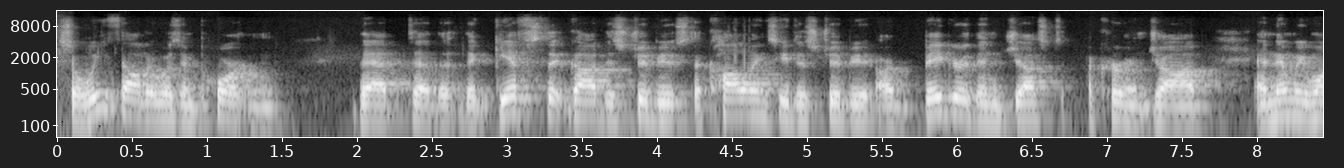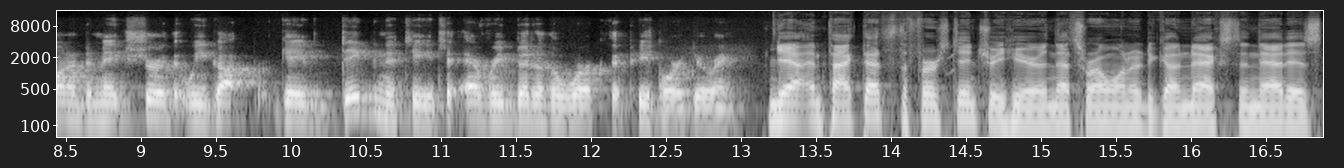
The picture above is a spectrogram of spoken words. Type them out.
So we felt it was important that uh, the, the gifts that God distributes, the callings He distributes, are bigger than just a current job. And then we wanted to make sure that we got gave dignity to every bit of the work that people are doing. Yeah, in fact, that's the first entry here, and that's where I wanted to go next. And that is,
